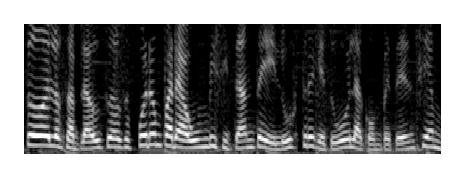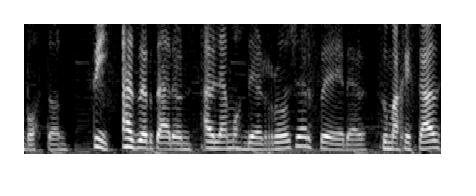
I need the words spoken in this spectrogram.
todos los aplausos fueron para un visitante ilustre que tuvo la competencia en Boston. Sí, acertaron. Hablamos de Roger Federer. Su majestad,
